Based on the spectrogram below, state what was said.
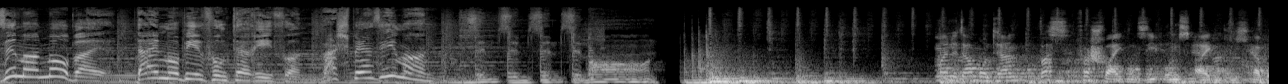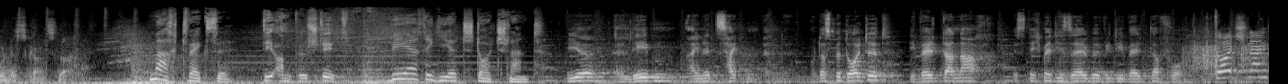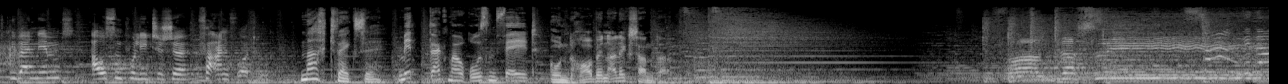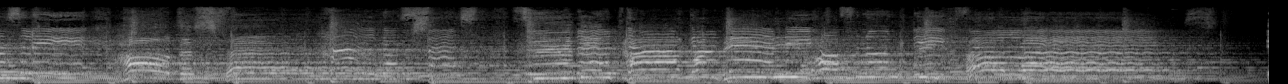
Simon Mobile, dein Mobilfunktarif von Waschbär Simon. Sim, sim, sim, Simon. Meine Damen und Herren, was verschweigen Sie uns eigentlich, Herr Bundeskanzler? Machtwechsel. Die Ampel steht. Wer regiert Deutschland? Wir erleben eine Zeitenwende. Und das bedeutet, die Welt danach ist nicht mehr dieselbe wie die Welt davor. Deutschland übernimmt außenpolitische Verantwortung. Machtwechsel. Mit Dagmar Rosenfeld und Robin Alexander. Fang das Lied, Fang das Lied, halt es fest, halt es fest, für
